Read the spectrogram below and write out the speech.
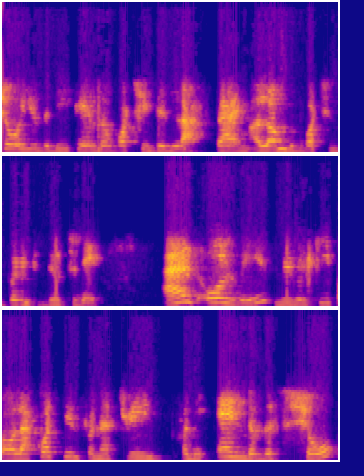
show you the details of what she did last time, along with what she's going to do today. As always, we will keep all our questions for Nasreen for the end of the show.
